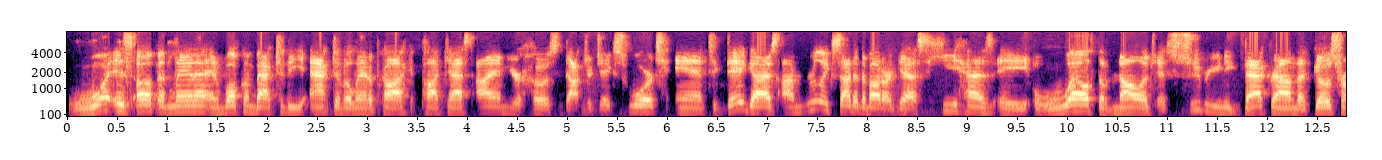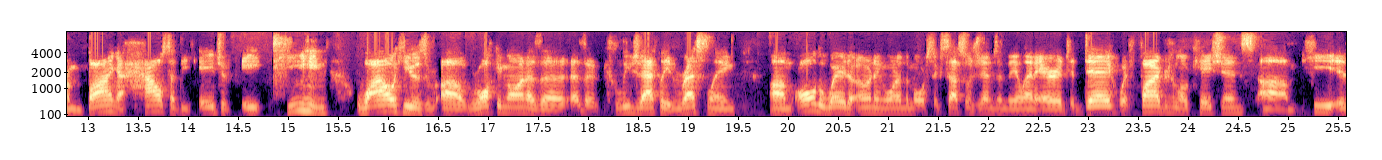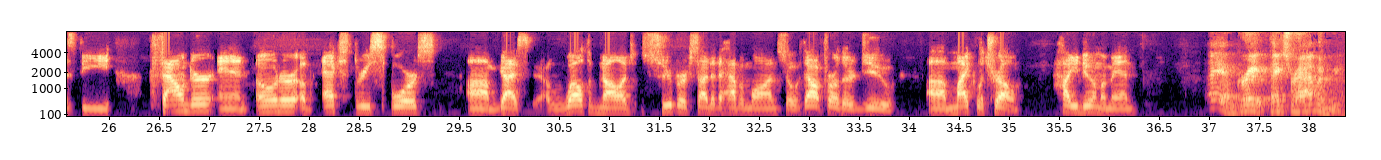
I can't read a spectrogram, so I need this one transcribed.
What is up, Atlanta, and welcome back to the Active Atlanta podcast. I am your host, Dr. Jake Swart, and today, guys, I'm really excited about our guest. He has a wealth of knowledge, a super unique background that goes from buying a house at the age of 18 while he was uh, walking on as a as a collegiate athlete in wrestling. Um, all the way to owning one of the more successful gyms in the Atlanta area today with five different locations. Um, he is the founder and owner of X3 Sports. Um, guys, a wealth of knowledge. Super excited to have him on. So without further ado, uh, Mike Littrel, how you doing, my man? Hey, I'm great. Thanks for having me.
